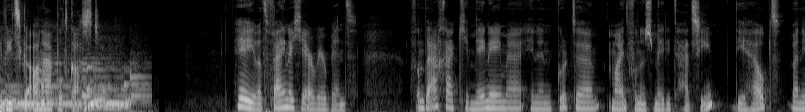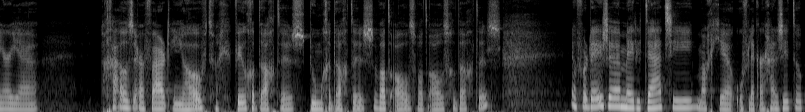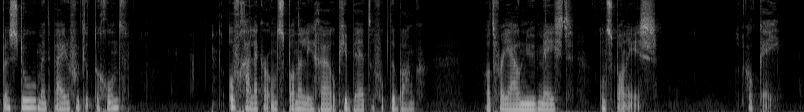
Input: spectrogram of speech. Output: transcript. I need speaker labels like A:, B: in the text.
A: de Wietske Anna podcast. Hey, wat fijn dat je er weer bent. Vandaag ga ik je meenemen in een korte mindfulness meditatie die helpt wanneer je chaos ervaart in je hoofd, veel gedachten, doemgedachten, wat als, wat als gedachten. En voor deze meditatie mag je of lekker gaan zitten op een stoel met beide voeten op de grond, of ga lekker ontspannen liggen op je bed of op de bank. Wat voor jou nu het meest ontspannen is. Oké,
